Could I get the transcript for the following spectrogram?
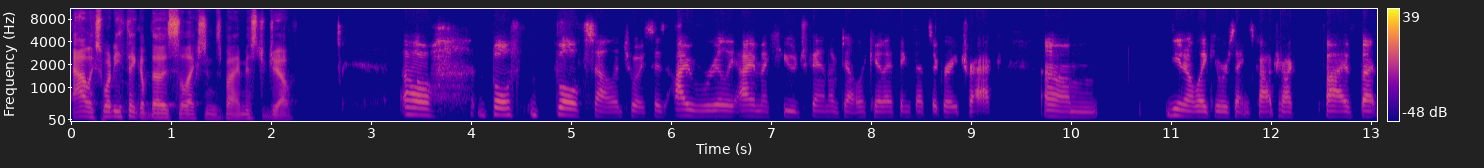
Alex, what do you think of those selections by Mr. Joe? Oh, both both solid choices. I really I am a huge fan of Delicate. I think that's a great track. Um, you know, like you were saying, Scott track five, but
